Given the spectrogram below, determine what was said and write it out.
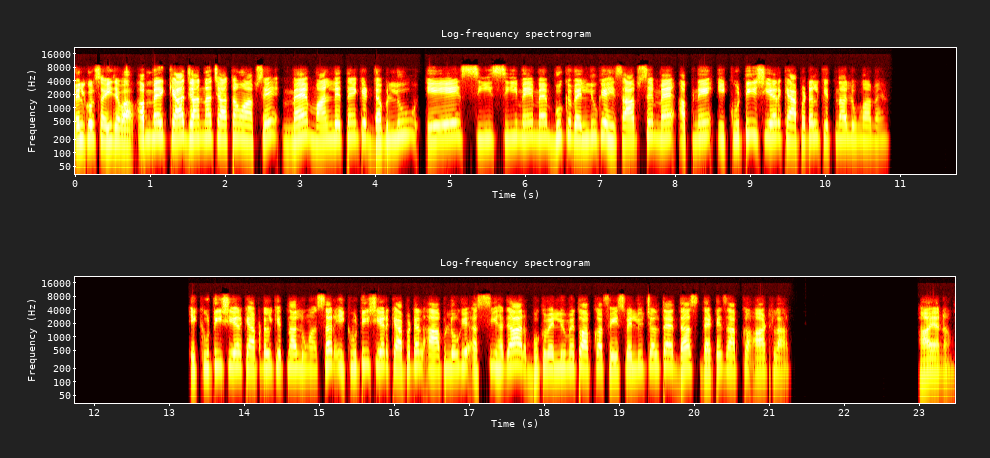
बिल्कुल सही जवाब। अब मैं क्या जानना चाहता हूँ आपसे? मैं मान लेते हैं कि डब्ल्यू ए सी सी में मैं बुक वैल्यू के हिसाब से मैं अपने इक्विटी शेयर कैपिटल कितना लूँगा मैं? इक्विटी शेयर कैपिटल कितना लूँगा? सर, इक्विटी शेयर कैपिटल आप लोगे अस्सी हज़ार, बुक वैल्यू में तो आपका फेस वैल्यू चलता है दस, दैट इज़ आपका आठ लाख। हाँ या ना?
